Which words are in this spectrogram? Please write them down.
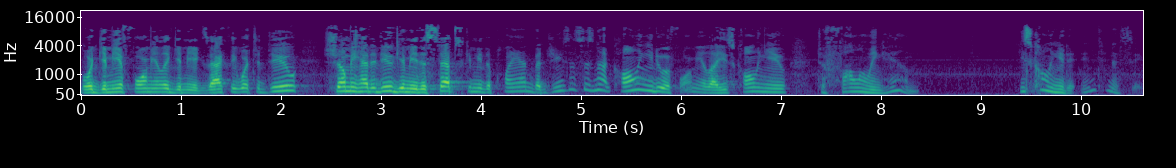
Lord, give me a formula, give me exactly what to do, show me how to do, give me the steps, give me the plan. But Jesus is not calling you to a formula, He's calling you to following Him. He's calling you to intimacy,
